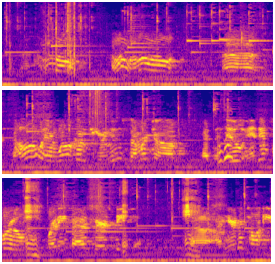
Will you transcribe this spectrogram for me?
Hello, hello, hello. Uh, and welcome to your new summer job at the new and improved Eh. Freddy Fazbear's Pizza. Uh. I'm here to talk you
